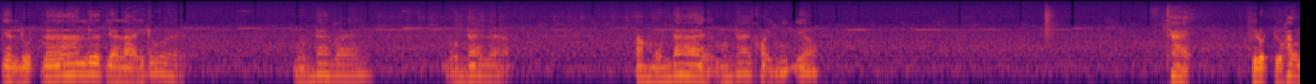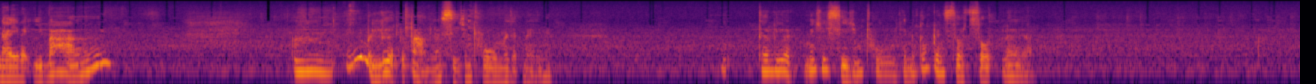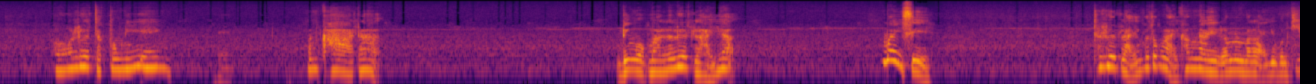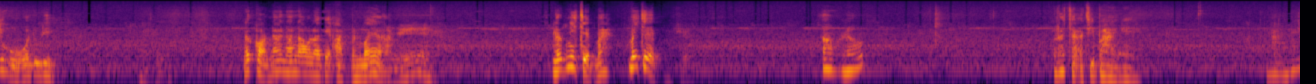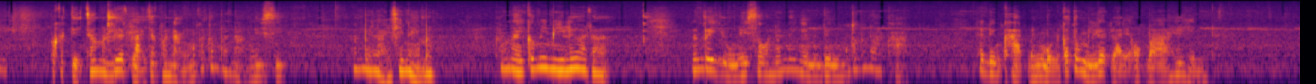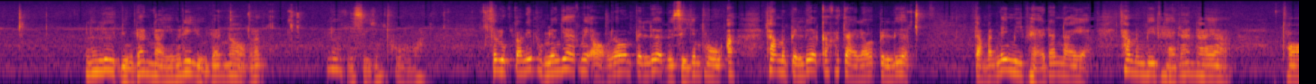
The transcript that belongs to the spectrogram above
อย่าหลุดนะ เลือดอย่าไหลด้วย หมุนได้ไหมหมุนได้แล้วอะหมุนได้หมุนได้ขออีกนิดเดียว ใช่ หลุดอยู่ข้างในนะอีบ้าเอ้ยอืมเอ๊ะมันเลือดหรือเปล่านะสีชมพูมาจากไหนเนี่ย ถ้าเลือดไม่ใช่สีชมพูแต่มันต้องเป็นสดสดๆเลยอะอ๋อเลือดจากตรงนี้เอง มันขาดอะดึงออกมาแล้วเลือดไหลอะไม่สิ ถ้าเลือดไหลมันก็ต้องไหลข้างใน แล้วมันมาไหลอยู่บนขี้หูอะดูดิ แล้วก่อนหน้านั้นเอาอะไรไปอัดมันไว้อะอันนี้แล้วนี่เจ็บไหมไม่เจ็บอ้าวแล้วแล้วจะอธิบายไงมันไม่ปกติถ้ามันเลือดไหลจากผนัง มันก็ต้องผนังเลยสิมันไปไหลที่ไหนมัน ข้างในก็ไม่มีเลือดอะมันไปอยู่ในโซนนั้นได้ไงมันดึงมันก็ไม่น่าขาด ถ้าดึงขาดมันหมุนก็ต้องมีเลือดไหลออกมาให้เห็น แล้วเลือดอยู่ด้านในไม่ได้อยู่ด้านนอกแล้วเลือดหรือสีชมพูวะสรุปตอนนี้ผมยังแยกไม่ออกเลยว่ามันเป็นเลือดหรือสีชมพูอะถ้ามันเป็นเลือดก็เข้าใจแล้วว่าเป็นเลือด แต่มันไม่มีแผลด้านในอะ ถ้ามันมีแผลด้านในอะ พอ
